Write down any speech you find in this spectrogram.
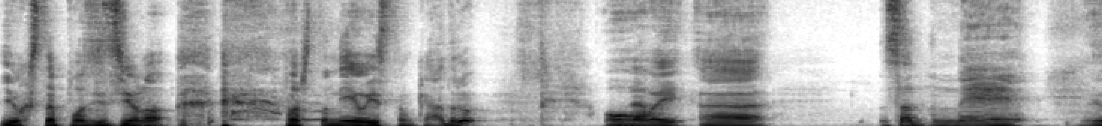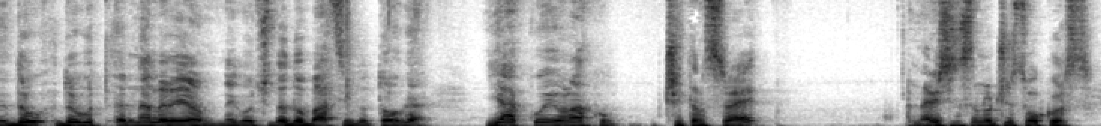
juksta poziciono, pošto nije u istom kadru. Ovaj, a, sad ne, dru, drugu nameriram, nego hoću da dobacim do toga. Ja koji onako čitam sve, najviše sam naučio svog kursa.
